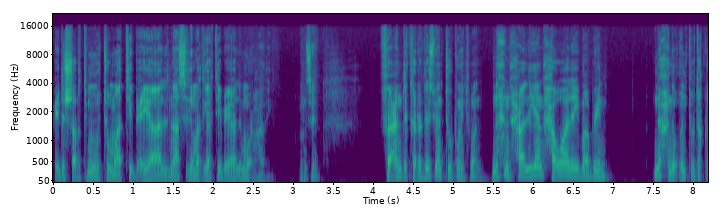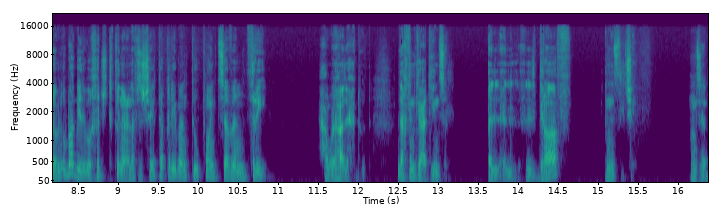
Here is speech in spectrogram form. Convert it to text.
بعيد الشر تموت وما تجيب عيال الناس اللي ما تقدر تجيب عيال الأمور هذه. زين. فعندك ال replacement 2.1 نحن حاليا حوالي ما بين نحن وأنتم تقريبا وباقي كلنا على نفس الشيء تقريبا 2.73 حوالي هالحدود لكن قاعد ينزل. ال- ال- ال graph ينزل شيء. زين.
